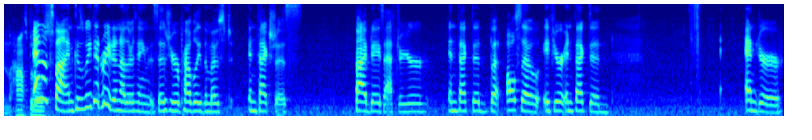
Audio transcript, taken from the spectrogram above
in the hospitals. And it's fine because we did read another thing that says you're probably the most infectious five days after you're infected. But also, if you're infected and you're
